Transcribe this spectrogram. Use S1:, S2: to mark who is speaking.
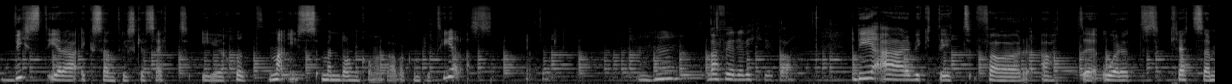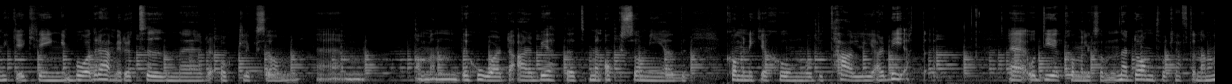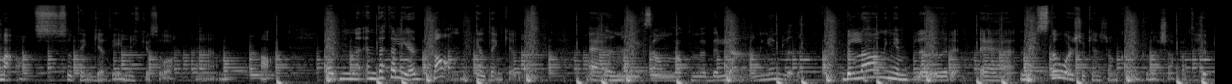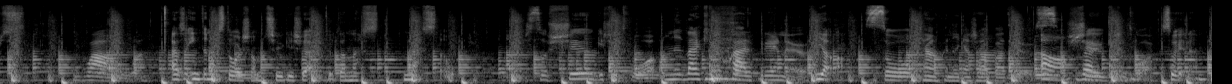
S1: visst, era excentriska sätt är skitnice men de kommer behöva kompletteras helt enkelt.
S2: Varför är det viktigt då?
S1: Det är viktigt för att eh, året kretsar mycket kring både det här med rutiner och liksom ehm, ja, men det hårda arbetet men också med kommunikation och detaljarbete. Eh, och det kommer liksom, när de två krafterna möts så tänker jag att det är mycket så, ehm, ja, en, en detaljerad plan helt enkelt.
S2: Okej,
S1: Ehm,
S2: men liksom, vad kommer belöningen bli?
S1: belöningen blir eh, nästa år så kanske de kommer kunna köpa ett hus.
S2: Wow.
S1: Alltså inte nästa år som 2021 utan näst, nästa år.
S2: Så 2022, om ni verkligen skärper er nu
S1: Ja,
S2: så kanske ni kan köpa ett hus
S1: ja
S2: 2022.
S1: så är det.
